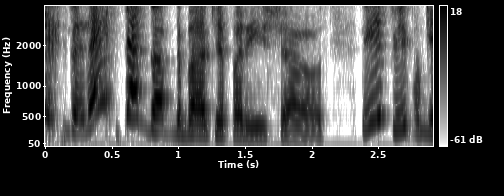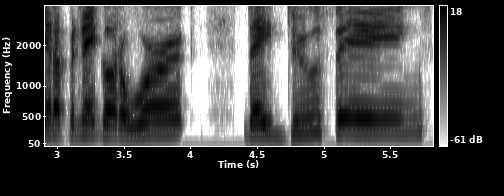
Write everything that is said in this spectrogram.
they stepped up the budget for these shows. These people get up and they go to work, they do things,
